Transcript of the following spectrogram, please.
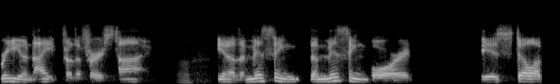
reunite for the first time. You know, the missing the missing board is still a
